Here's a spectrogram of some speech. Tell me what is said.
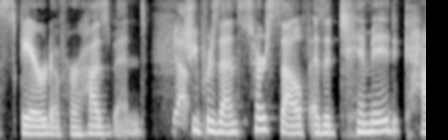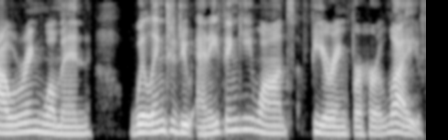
scared of her husband. Yeah. She presents herself as a timid, cowering woman, willing to do anything he wants, fearing for her life.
